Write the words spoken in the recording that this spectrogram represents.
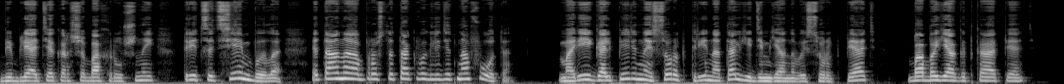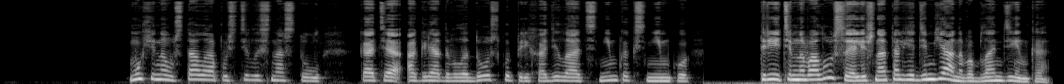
Библиотекарша Бахрушиной 37 было, это она просто так выглядит на фото. Марии Гальпериной 43, Наталье Демьяновой 45, Баба Ягодка опять. Мухина устало опустилась на стул. Катя оглядывала доску, переходила от снимка к снимку. Три темноволосая, лишь Наталья Демьянова, блондинка.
